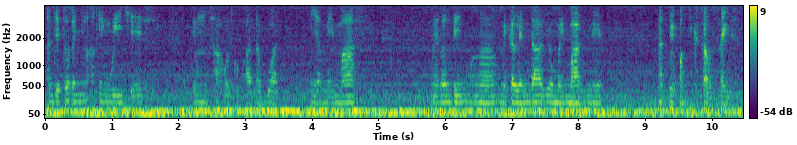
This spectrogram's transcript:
Nandito rin yung aking wages. Yung sahod ko kada buwan. Ayan, may mask. Meron din mga, may kalendaryo, may magnet. At may pang exercise.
